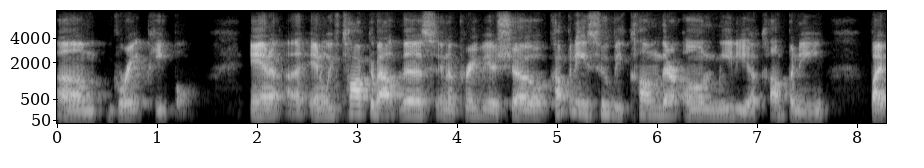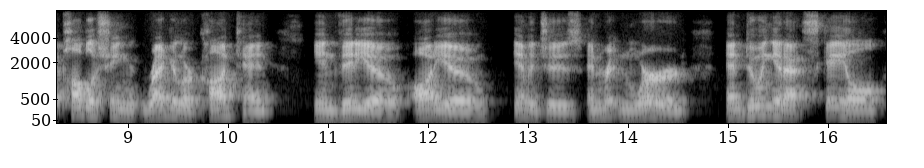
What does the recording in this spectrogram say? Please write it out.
um, great people. And, uh, and we've talked about this in a previous show. Companies who become their own media company by publishing regular content in video, audio, images, and written word, and doing it at scale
